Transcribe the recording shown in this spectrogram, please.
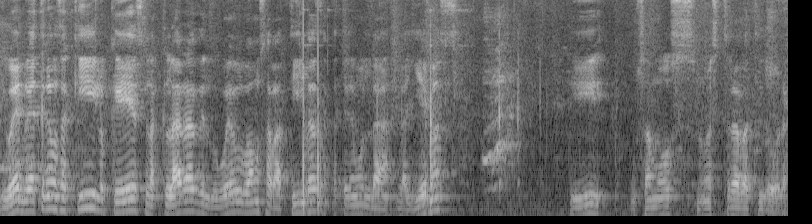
Y bueno, ya tenemos aquí lo que es la clara del huevo. Vamos a batirlas. Acá tenemos las yemas. Y usamos nuestra batidora.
